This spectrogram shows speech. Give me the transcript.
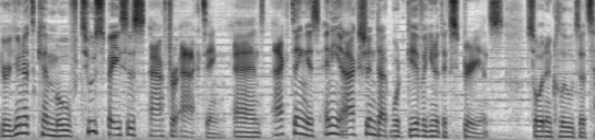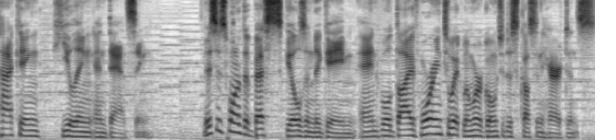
Your unit can move two spaces after acting, and acting is any action that would give a unit experience, so it includes attacking, healing, and dancing. This is one of the best skills in the game, and we'll dive more into it when we're going to discuss Inheritance.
